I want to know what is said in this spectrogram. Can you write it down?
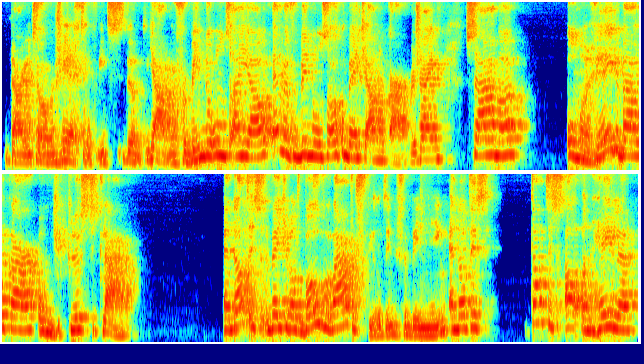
daar iets over zegt of iets, dat, ja, we verbinden ons aan jou. En we verbinden ons ook een beetje aan elkaar. We zijn samen om een reden bij elkaar om die klus te klaren. En dat is een beetje wat boven water speelt in de verbinding. En dat is, dat is al een hele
